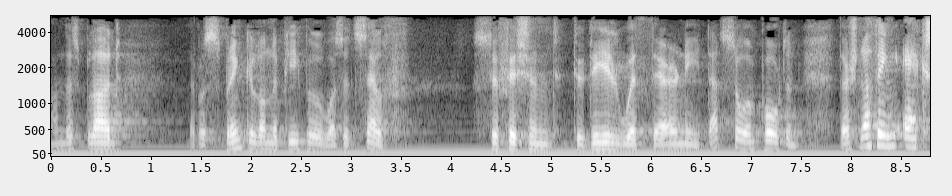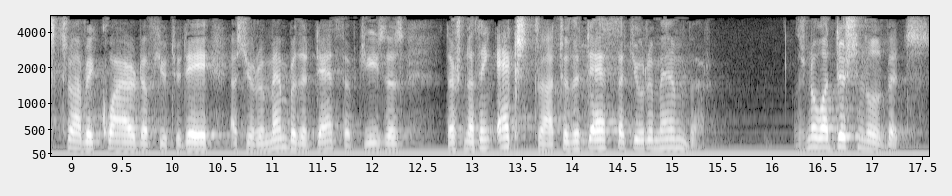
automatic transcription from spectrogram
And this blood that was sprinkled on the people was itself sufficient to deal with their need. That's so important. There's nothing extra required of you today as you remember the death of Jesus there's nothing extra to the death that you remember. There's no additional bits.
